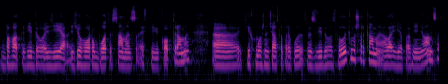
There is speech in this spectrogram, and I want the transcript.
багато відео є його роботи саме з FPV-коптерами. Е, Їх можна часто переплутати з відео з великими шарками, але є певні нюанси,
